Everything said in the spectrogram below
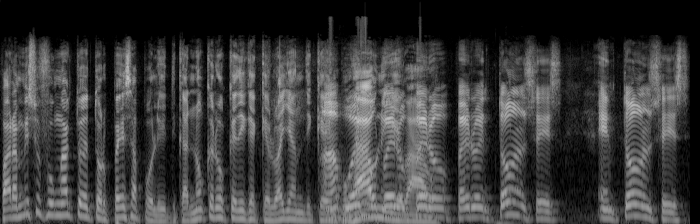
Para mí eso fue un acto de torpeza política. No creo que diga que lo hayan que Ah, empujado bueno, ni pero, llevado. pero, pero entonces, entonces,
